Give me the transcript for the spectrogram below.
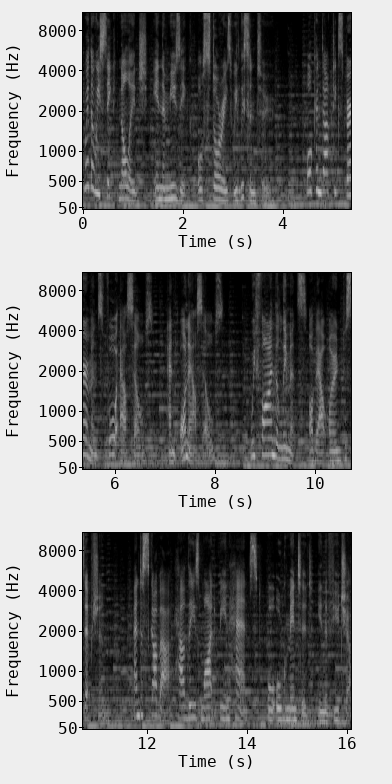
Whether we seek knowledge in the music or stories we listen to, or conduct experiments for ourselves and on ourselves, we find the limits of our own perception and discover how these might be enhanced or augmented in the future.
